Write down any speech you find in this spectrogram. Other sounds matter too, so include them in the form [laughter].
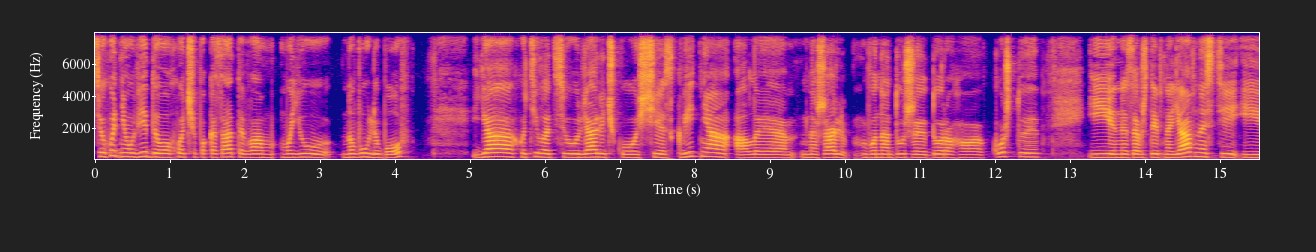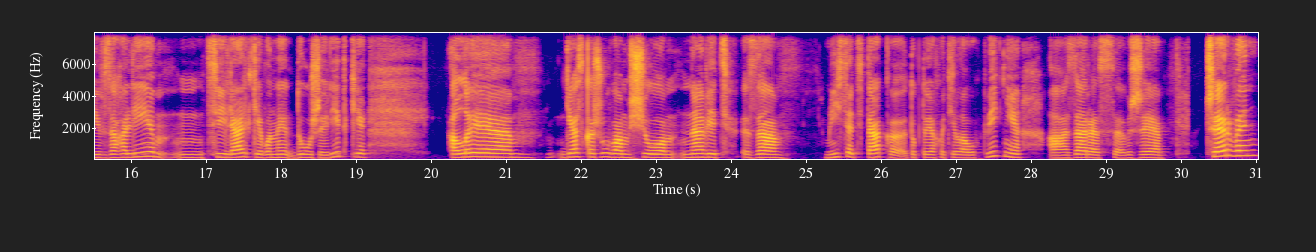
Сьогодні у відео хочу показати вам мою нову любов. Я хотіла цю лялечку ще з квітня, але, на жаль, вона дуже дорого коштує і не завжди в наявності. І взагалі ці ляльки вони дуже рідкі. Але я скажу вам, що навіть за місяць, так, е, тобто я хотіла у квітні, а зараз вже червень.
